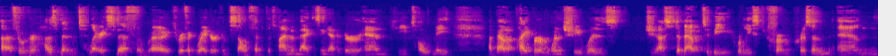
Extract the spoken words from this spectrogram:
uh, through her husband, Larry Smith, a, a terrific writer himself, and at the time a magazine editor, and he told me about Piper when she was just about to be released from prison and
